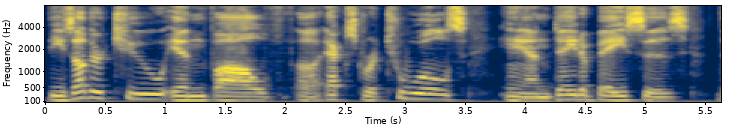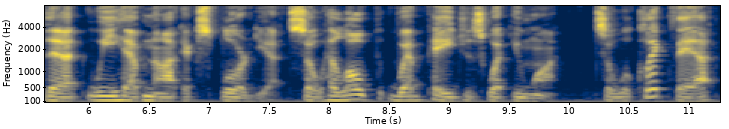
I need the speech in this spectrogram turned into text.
These other two involve uh, extra tools and databases that we have not explored yet. So hello web page is what you want. So we'll click that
